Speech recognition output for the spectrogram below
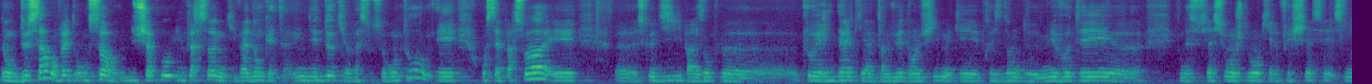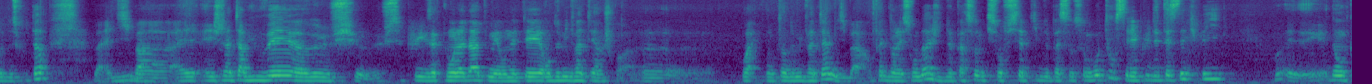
Donc de ça, en fait, on sort du chapeau une personne qui va donc être une des deux qui va passer au second tour, et on s'aperçoit, et euh, ce que dit par exemple euh, Chloé Ridel, qui est interviewée dans le film et qui est présidente de Mieux Voter, euh, une association justement qui réfléchit à ces, modes de scrutin, bah, elle dit, bah, et, je l'interviewais, euh, je ne sais plus exactement la date, mais on était en 2021, je crois. Ouais, on était en 2021, elle me dit, bah, en fait, dans les sondages, les deux personnes qui sont susceptibles de passer au second tour, c'est les plus détestées du pays. Et donc,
